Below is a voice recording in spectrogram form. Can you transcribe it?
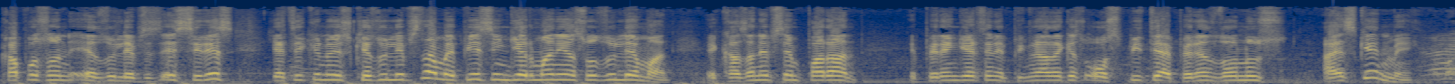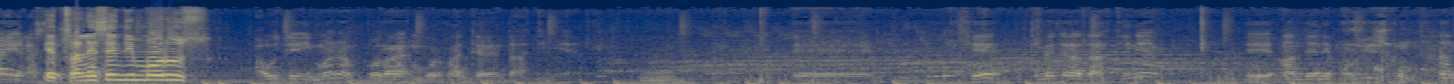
kaposon ezulepsiz. Esires yatekino es kezulepsiz ama piyesin Germania sozuleman. E kazan hepsen paran. E perengerten e pignada kes ospite peren zonus. Aesken mi? E tranesen din morus. Aude imanam pola morfateren dahtine. Ke kimetra dahtine andene pulishkundan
